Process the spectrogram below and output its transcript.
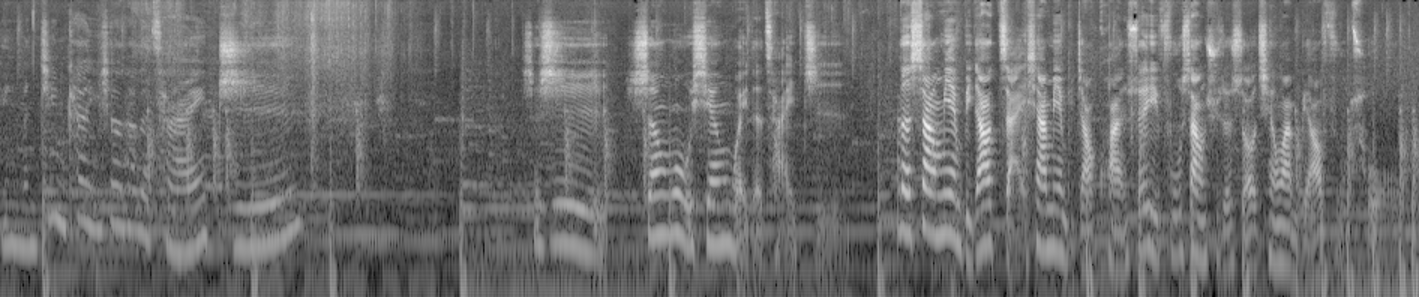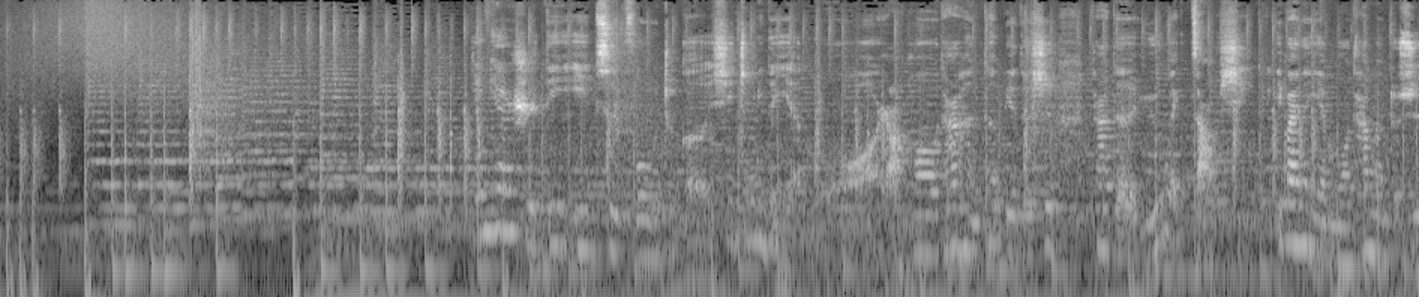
给你们近看一下它的材质，这是生物纤维的材质，它的上面比较窄，下面比较宽，所以敷上去的时候千万不要敷错。今天是第一次敷这个西之蜜的眼膜，然后它很特别的是它的鱼尾造型。一般的眼膜它们都是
